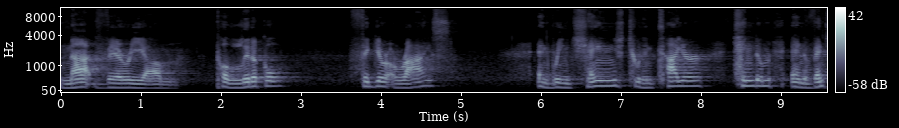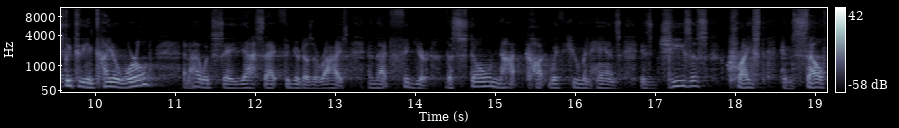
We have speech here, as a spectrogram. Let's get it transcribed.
not very um, political figure arise and bring change to an entire kingdom and eventually to the entire world? And I would say, yes, that figure does arise. And that figure, the stone not cut with human hands, is Jesus Christ Himself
